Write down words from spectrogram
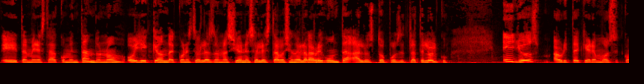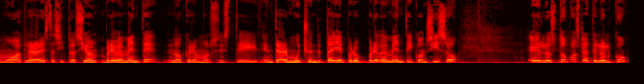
eh, también estaba comentando no oye qué onda con esto de las donaciones se le estaba haciendo la Claro. pregunta a los topos de Tlatelolco. Ellos ahorita queremos como aclarar esta situación brevemente no queremos este entrar mucho en detalle pero brevemente y conciso eh, los topos Tlatelolco,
